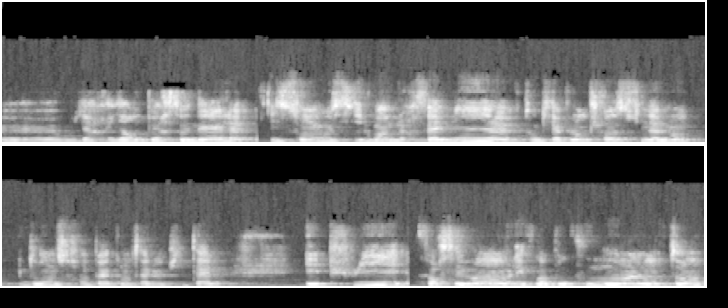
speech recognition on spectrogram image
Euh, où il n'y a rien de personnel. Ils sont aussi loin de leur famille. Donc il y a plein de choses finalement dont on ne se rend pas compte à l'hôpital. Et puis, forcément, on les voit beaucoup moins longtemps.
